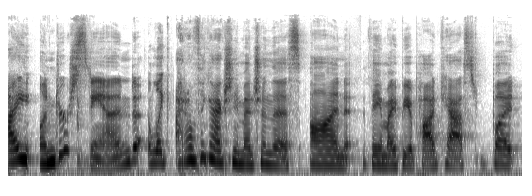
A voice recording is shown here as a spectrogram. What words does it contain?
I understand. Like I don't think I actually mentioned this on They Might Be a podcast, but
